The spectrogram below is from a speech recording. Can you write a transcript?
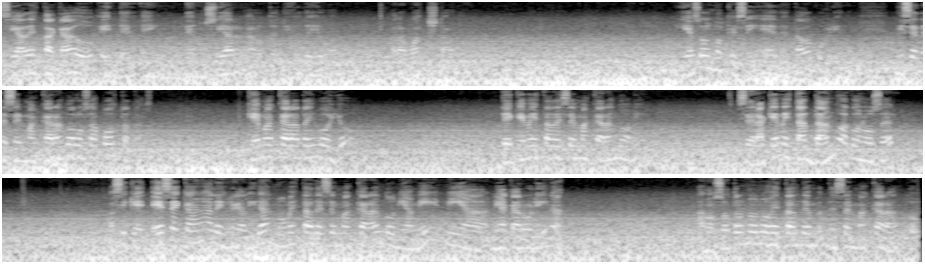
se ha destacado en, en denunciar a los testigos de Jehová la Watchtower. Y eso es lo que sí ha estado ocurriendo. Dice, desenmascarando a los apóstatas. ¿Qué máscara tengo yo? ¿De qué me está desenmascarando a mí? ¿Será que me estás dando a conocer? Así que ese canal en realidad no me está desenmascarando ni a mí ni a, ni a Carolina. A nosotros no nos están desenmascarando.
